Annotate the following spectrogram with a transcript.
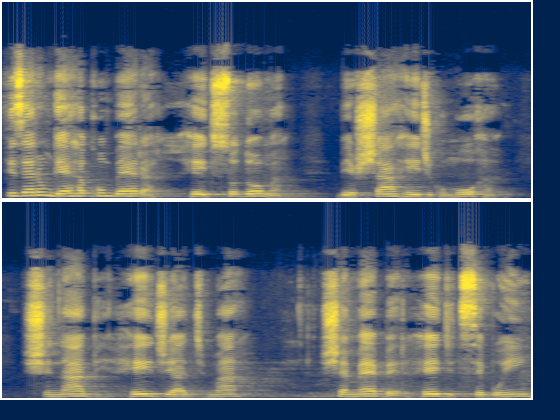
fizeram guerra com Bera, rei de Sodoma, Bershá, rei de Gomorra, Shinab, rei de Admar, Shemeber, rei de Seboim,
